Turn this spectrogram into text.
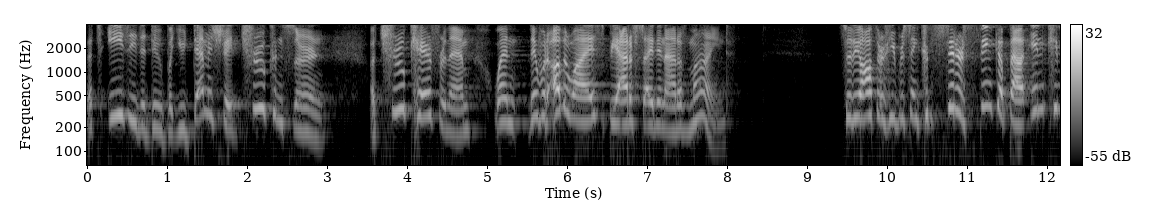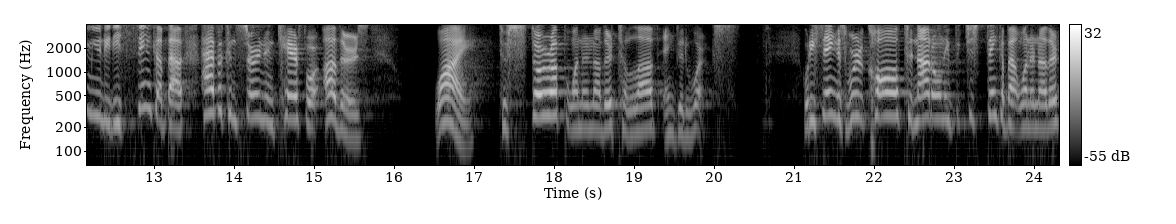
That's easy to do, but you demonstrate true concern, a true care for them when they would otherwise be out of sight and out of mind. So the author of Hebrews saying, consider, think about, in community, think about, have a concern and care for others. Why? to stir up one another to love and good works. What he's saying is we're called to not only just think about one another,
